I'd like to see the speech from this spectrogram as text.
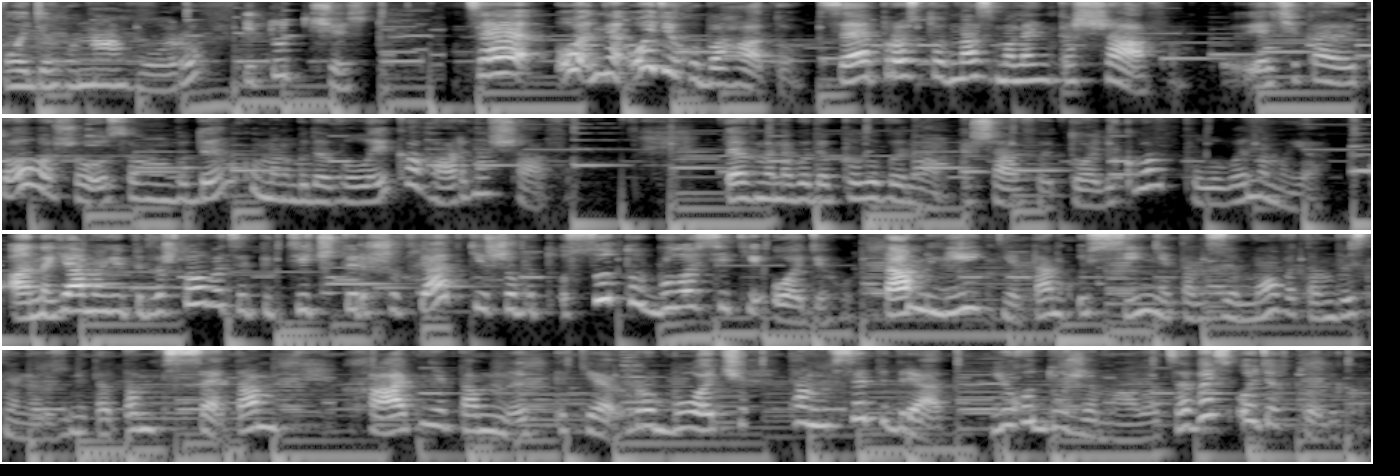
одягу на гору, і тут чисто. Це о, не одягу багато, це просто в нас маленька шафа. Я чекаю того, що у своєму будинку в мене буде велика, гарна шафа де в мене буде половина шафи Толікова, половина моя. А на я маю підлаштовуватися під ці чотири шуфлятки, щоб суто було стільки одягу. Там літнє, там осіннє, там зимове, там весняне, розумієте? Там все, там хатнє, там е, таке робоче, там все підряд. Його дуже мало. Це весь одяг Толіка.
